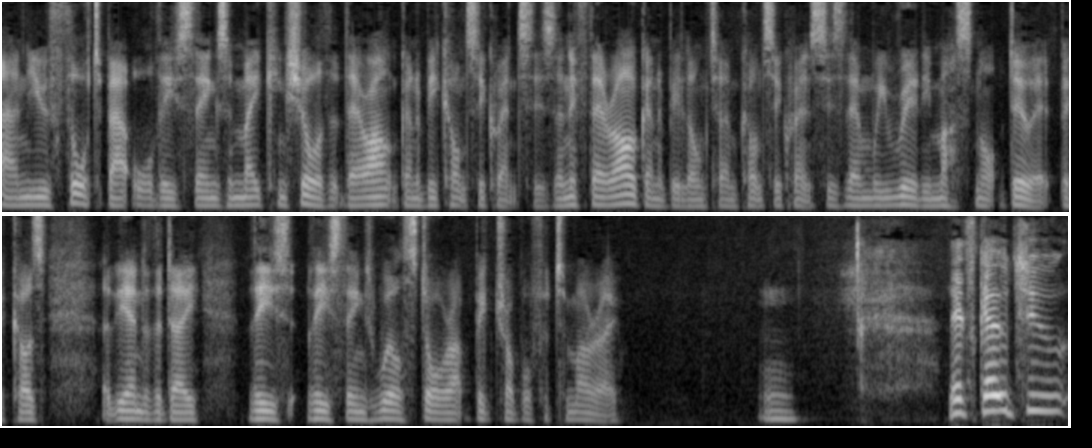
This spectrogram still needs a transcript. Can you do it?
And you've thought about all these things and making sure that there aren't going to be consequences. And if there are going to be long term consequences, then we really must not do it because at the end of the day, these, these things will store up big trouble for tomorrow. Mm. Let's go to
